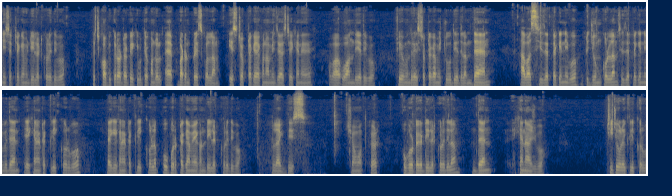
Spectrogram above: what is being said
নিচেরটাকে আমি ডিলিট করে দিব। জাস্ট কপি করে ওটাকে কিবোর্ড থেকে কন্ট্রোল অ্যাপ বাটন প্রেস করলাম। স্টকটাকে এখন আমি জাস্ট এখানে ওয়ান দিয়ে দিব। প্রিয় বন্ধুরা স্টকটাকে আমি টু দিয়ে দিলাম। দেন আবার সিজারটাকে নিব, একটু জুম করলাম সিজারটাকে নিব দেন এখানে একটা ক্লিক করব। লাইক এখানে একটা ক্লিক করলাম উপরটাকে আমি এখন ডিলিট করে দিব। লাইক দিস চমৎকার। উপরটাকে ডিলিট করে দিলাম দেন এখানে আসব। টি টুলে ক্লিক করব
